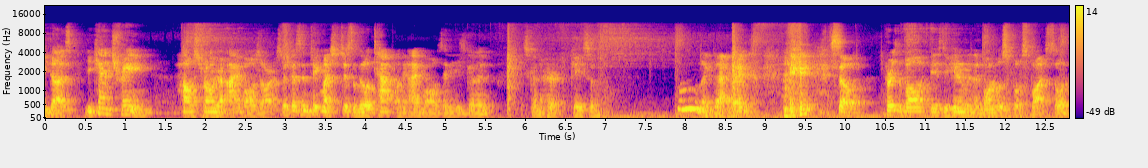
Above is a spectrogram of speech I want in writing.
he does, you can't train how strong your eyeballs are. So it doesn't take much, just a little tap on the eyeballs and he's gonna, it's gonna hurt. Okay, so ooh, like that, right? so first of all is to hit him in the vulnerable spot. So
